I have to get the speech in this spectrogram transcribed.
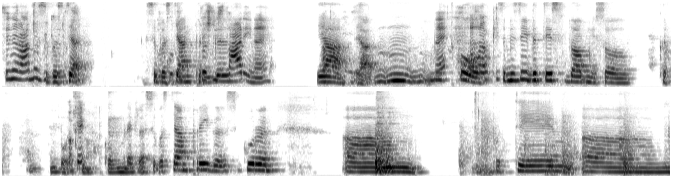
Se ne rabi biti Sebastian, Sebastian Tako Pregel. stari, ne? Ja, tako- ja. Mm, Ne? tako, okej. Se mi zdi, da te sodobni so boljši. Okej. No, tako bom rekla. Sebastian Pregel, siguren. Um, potem. Um,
